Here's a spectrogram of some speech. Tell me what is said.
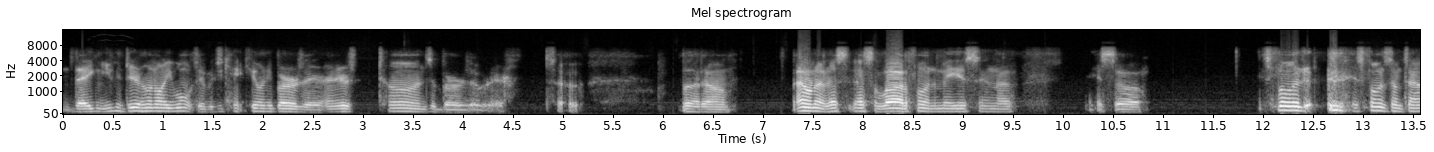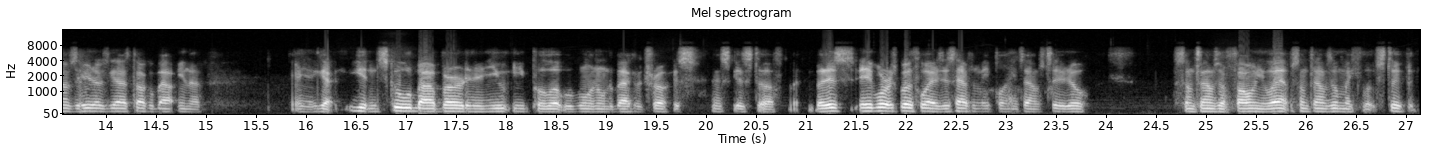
they you can deer hunt all you want to, but you can't kill any birds there. And there's tons of birds over there. So, but um, I don't know. That's that's a lot of fun to me. It's in uh, it's uh, it's fun. To, it's fun sometimes to hear those guys talk about you know, and you got getting schooled by a bird, and then you you pull up with one on the back of the truck. It's that's good stuff. But but it's it works both ways. It's happened to me plenty of times too. They'll sometimes they'll fall in your lap. Sometimes they'll make you look stupid.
